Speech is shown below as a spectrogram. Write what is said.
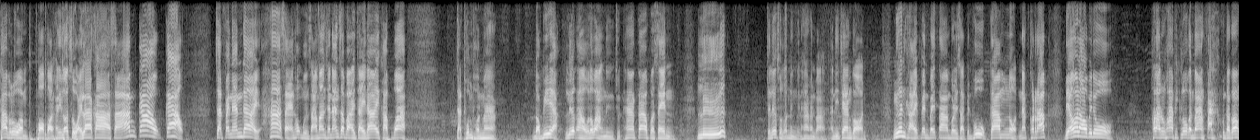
ภาพรวมบอกก่อนคันนี้รถสวยราคา 399 จัดไฟแนนซ์ได้ 563,000 ฉะนั้นสบายใจได้ครับว่าจัดทุ่มทนมาก ดอกเบี้ยเลือกเอาระหว่าง 1.59%หรือจะเลือกส่วนลด 15,000 บาท อันนี้แจ้งก่อน เงื่อนไขเป็นไปตามบริษัทเป็นผู้กำหนดนะครับ เดี๋ยวเราไปดูพลานุภาพพลิกโลกกันบ้างไปคุณตากล้อง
